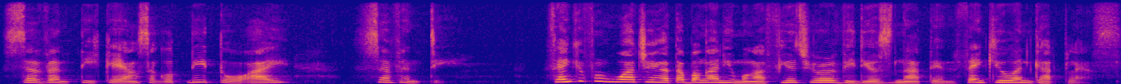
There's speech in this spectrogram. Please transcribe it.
70. Kaya ang sagot dito ay 70. Thank you for watching at abangan yung mga future videos natin. Thank you and God bless.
